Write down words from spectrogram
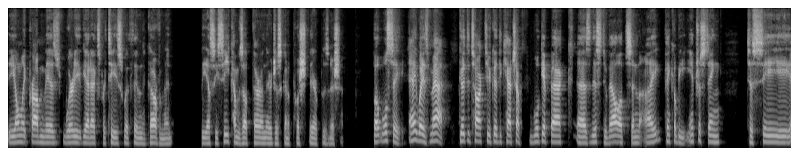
the only problem is where do you get expertise within the government? The SEC comes up there and they're just going to push their position. But we'll see. Anyways, Matt, good to talk to you. Good to catch up. We'll get back as this develops. And I think it'll be interesting to see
